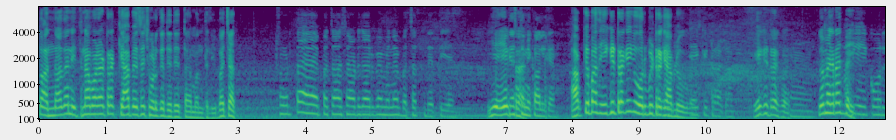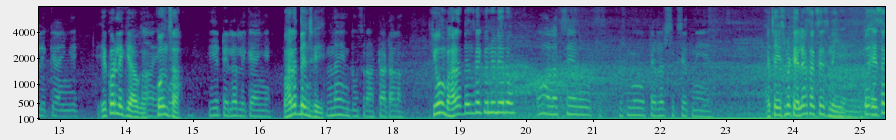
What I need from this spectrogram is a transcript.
तो अंदाजन इतना बड़ा ट्रक क्या पैसे छोड़ के दे देता है मंथली बचत? छोड़ता है पचास साठ हज़ार रुपये महीने बचत देती है। ये एक किस्त निकाल के। आपके पास एक ही ट्रक है कि और भी ट्रक है आप लोगों के एक ही ट्रक है। एक ही ट्रक है? तो मेघराज भाई? एक और लेके आएँगे। एक और लेके आओगे? हाँ, कौन सा? ये टेलर लेके आएँगे। भारत बेंच गई नहीं दूसरा टाटा का। क्यों? भारत बेंच का क्यों नहीं ले रहे हो? वो अलग से वो उसमें टेलर शिक्षित नहीं है। अच्छा इसमें टेलर सक्सेस नहीं है। हम्म। तो ऐसा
